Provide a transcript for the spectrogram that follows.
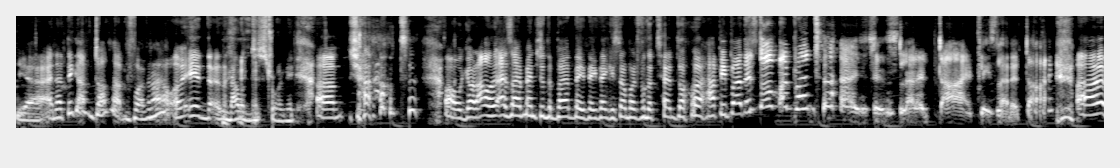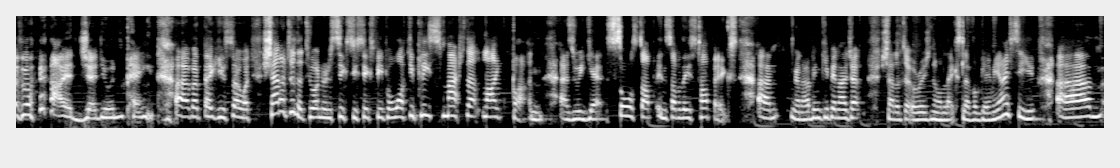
Yeah, and I think I've done that before, haven't I? Oh, it- that would destroy me. Um, shout out to, oh god, oh, as I mentioned the birthday thing, thank you so much for the ten dollar happy birthday. Stop my birthday, just let it die, please let it die. Um, I had genuine pain, uh, but thank you so much. Shout out to the 266 people watching. Please smash that like button as we get sourced up in some of these topics. Um, and I've been keeping an eye out. Shout out to original Lex Level Gaming. I see you. Um,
